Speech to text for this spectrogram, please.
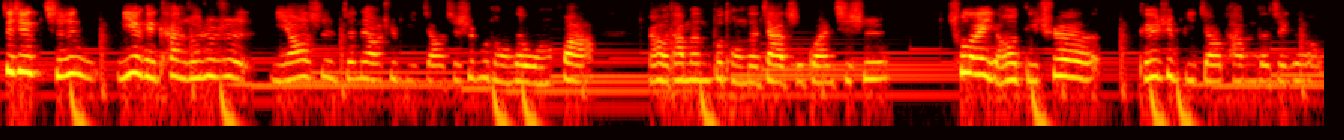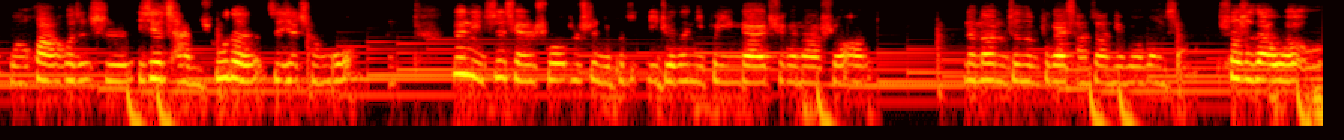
这些，其实你也可以看出，就是你要是真的要去比较，其实不同的文化，然后他们不同的价值观，其实出来以后的确可以去比较他们的这个文化或者是一些产出的这些成果。那你之前说，就是你不你觉得你不应该去跟他说啊？难道你真的不该想想你有没有梦想？说实在，我。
